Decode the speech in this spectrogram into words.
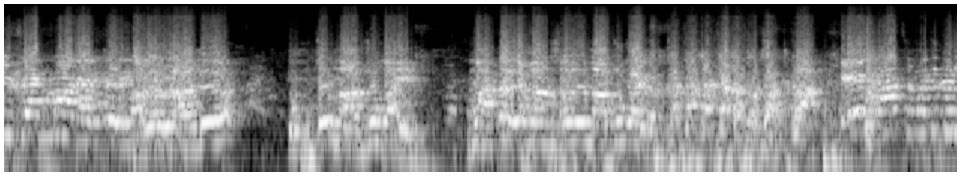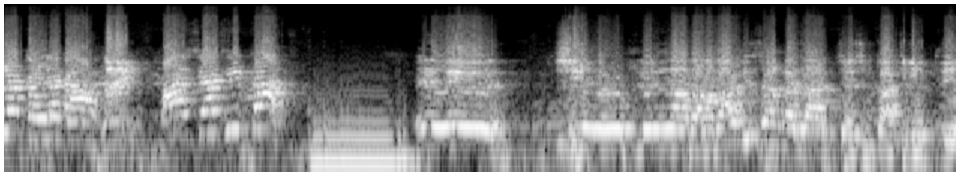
अगर लांड तुमचं नाजूक आहे म्हाताऱ्या माणसाला नाजूक आहे का झटका ए, काच म्हणजे तुला कळलं का नाही माशाची काच ए, ए शिने उठली नादाला बाबी सांगायची काच घेतली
